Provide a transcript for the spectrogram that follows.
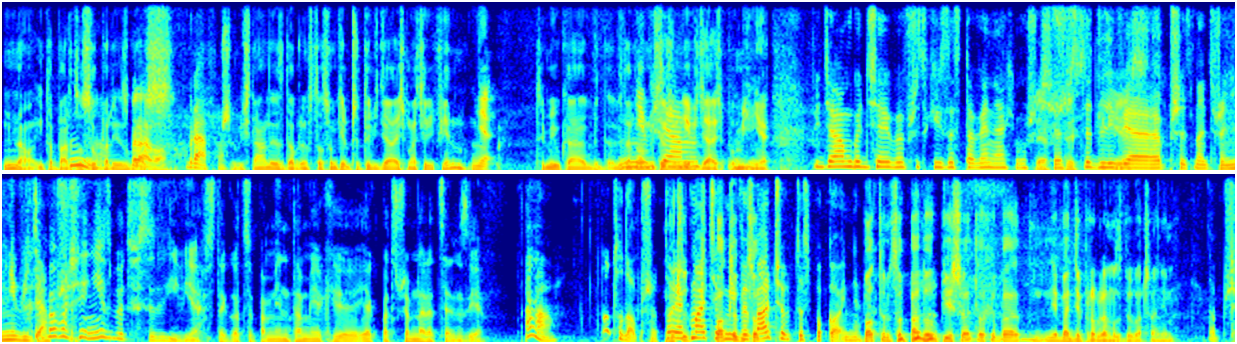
No i to bardzo super jest brawo. głos. Brawo. Przemyślany, z dobrym stosunkiem. Czy ty widziałaś Maciej film? Nie. Ty Miłka, wyd- wydawało Nie mi się, że nie widziałaś po minie. Widziałam go dzisiaj we wszystkich zestawieniach i muszę We się wstydliwie jest. przyznać, że nie widziałam. Chyba właśnie niezbyt wstydliwie, z tego co pamiętam, jak, jak patrzyłem na recenzję. A, no to dobrze. To Znaczy, jak Maciek mi tym, co- wybaczył, to spokojnie. Po tym, co Paweł pisze, to chyba nie będzie problemu z wybaczaniem. Dobrze.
